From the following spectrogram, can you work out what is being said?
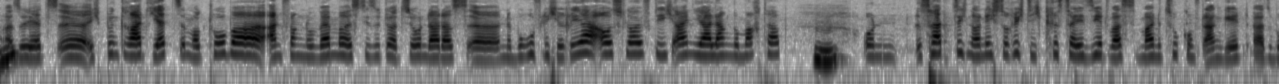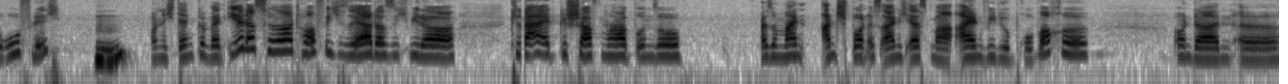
Mhm. Also jetzt, äh, ich bin gerade jetzt im Oktober, Anfang November ist die Situation da, dass äh, eine berufliche Reha ausläuft, die ich ein Jahr lang gemacht habe. Mhm. Und es hat sich noch nicht so richtig kristallisiert, was meine Zukunft angeht, also beruflich. Mhm. Und ich denke, wenn ihr das hört, hoffe ich sehr, dass ich wieder Klarheit geschaffen habe und so. Also mein Ansporn ist eigentlich erstmal ein Video pro Woche und dann äh,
